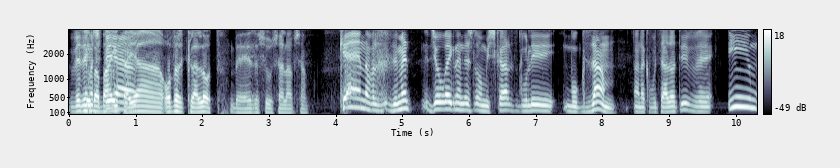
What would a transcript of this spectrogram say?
וזה אצלי בבית. היה אובר קללות באיזשהו שלב שם. כן, אבל באמת, ג'ו רגלנד יש לו משקל סגולי מוגזם על הקבוצה הזאת, ואם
